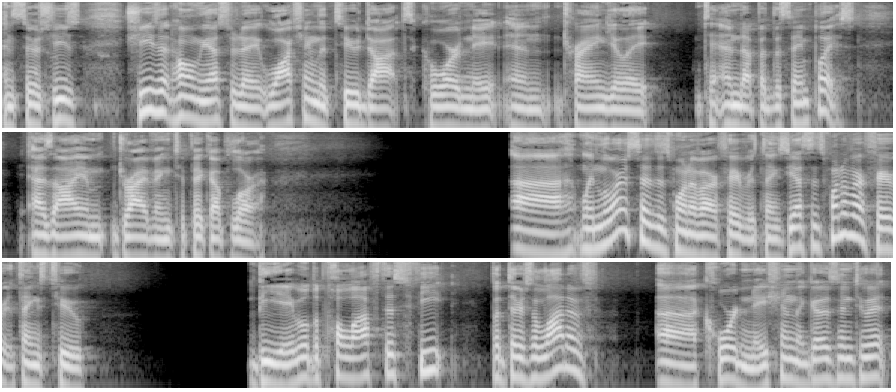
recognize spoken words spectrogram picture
And so she's she's at home yesterday watching the two dots coordinate and triangulate to end up at the same place as I am driving to pick up Laura uh, when Laura says it's one of our favorite things, yes, it's one of our favorite things to be able to pull off this feat, but there's a lot of uh, coordination that goes into it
